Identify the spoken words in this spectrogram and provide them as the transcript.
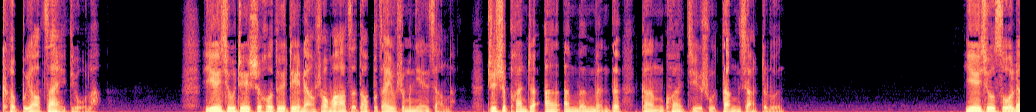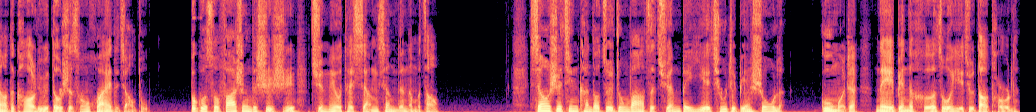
可不要再丢了。叶修这时候对这两双袜子倒不再有什么念想了，只是盼着安安稳稳的赶快结束当下这轮。叶修所料的考虑都是从坏的角度，不过所发生的事实却没有他想象的那么糟。肖时清看到最终袜子全被叶秋这边收了，估摸着那边的合作也就到头了，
